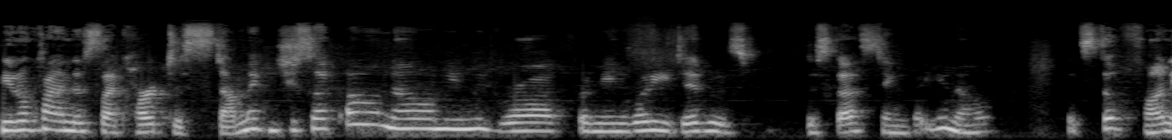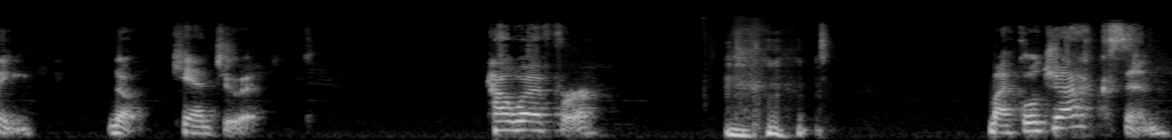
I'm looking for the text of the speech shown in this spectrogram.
you don't find this like hard to stomach. And she's like, oh no, I mean we grew up. I mean what he did was disgusting, but you know, it's still funny. No, can't do it. However, Michael Jackson.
